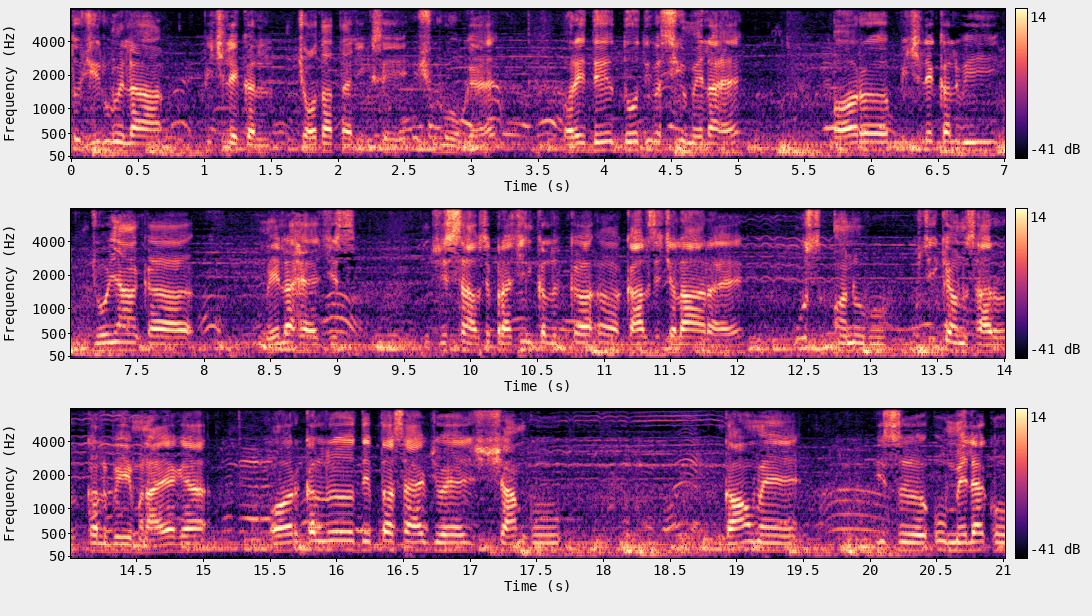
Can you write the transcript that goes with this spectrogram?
तो जीरू मेला पिछले कल 14 तारीख से शुरू हो गया है और ये दो दिवसीय मेला है। और पिछले कल भी जो यहाँ का मेला है जिस जिस हिसाब से प्राचीन कल का काल से चला आ रहा है उस अनुरूप उसी के अनुसार कल भी मनाया गया। और कल देवता साहब जो है शाम को गाँव में इस वो मेला को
